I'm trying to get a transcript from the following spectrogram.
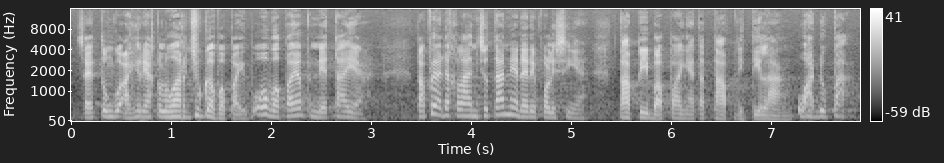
saya tunggu akhirnya keluar juga Bapak Ibu. Oh bapaknya pendeta ya. Tapi ada kelanjutannya dari polisinya. Tapi bapaknya tetap ditilang. Waduh Pak,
